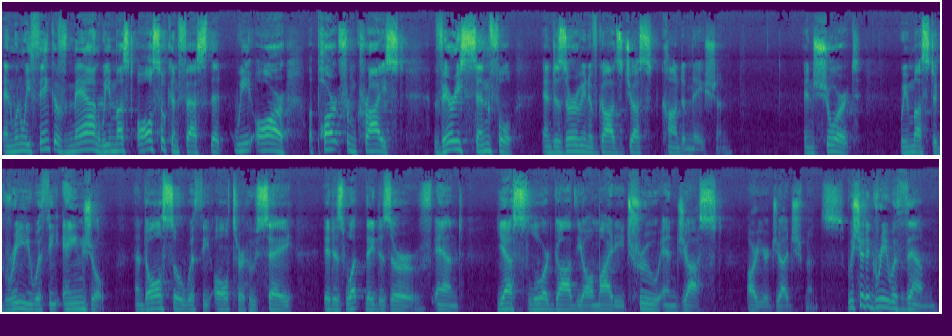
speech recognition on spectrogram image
And when we think of man, we must also confess that we are, apart from Christ, very sinful and deserving of God's just condemnation. In short, we must agree with the angel and also with the altar who say, It is what they deserve. And yes, Lord God the Almighty, true and just are your judgments. We should agree with them.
